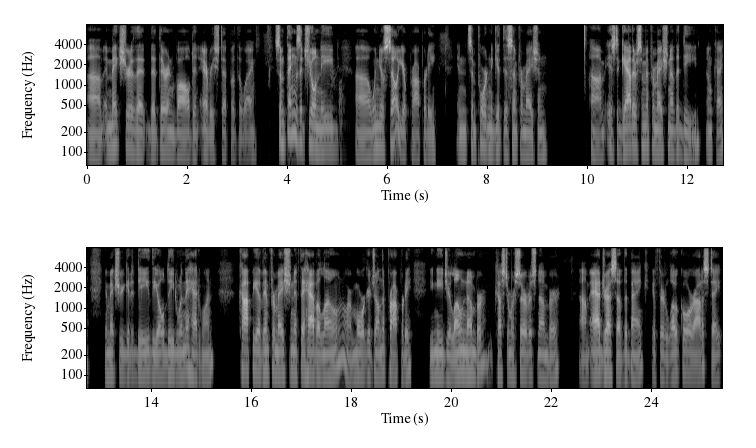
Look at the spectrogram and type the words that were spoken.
um, and make sure that that they're involved in every step of the way. Some things that you'll need uh, when you'll sell your property, and it's important to get this information. Um, is to gather some information of the deed. Okay, you make sure you get a deed, the old deed when they had one copy of information if they have a loan or mortgage on the property. You need your loan number, customer service number, um, address of the bank if they're local or out of state.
